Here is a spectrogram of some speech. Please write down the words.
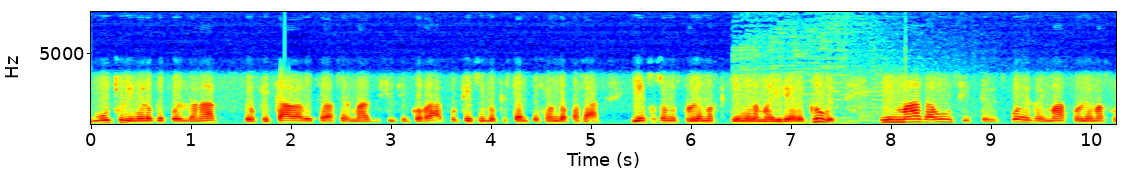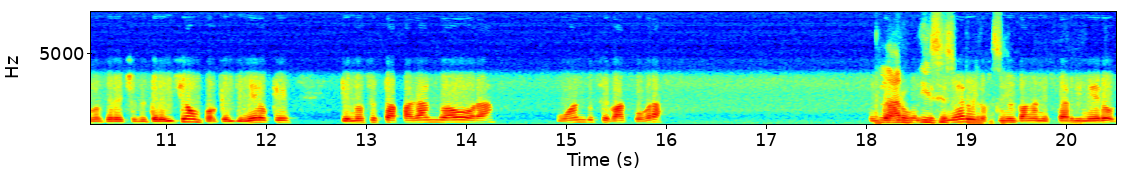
mucho dinero que puedes ganar, pero que cada vez se va a ser más difícil cobrar, porque eso es lo que está empezando a pasar. Y esos son los problemas que tienen la mayoría de clubes. Y más aún si es que después hay más problemas con los derechos de televisión, porque el dinero que, que no se está pagando ahora, ¿cuándo se va a cobrar? Claro, ese dinero y los clubes van a necesitar dinero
